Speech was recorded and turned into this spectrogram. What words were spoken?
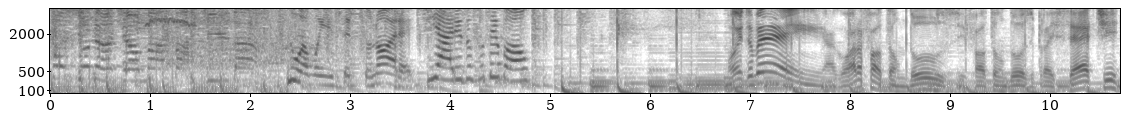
Emocionante é uma partida. No Amanhecer Sonora, Diário do Futebol. Muito bem, agora faltam 12, faltam 12 para as 7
